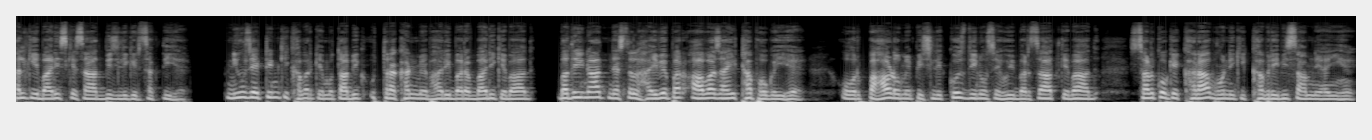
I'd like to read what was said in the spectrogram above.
हल्की बारिश के साथ बिजली गिर सकती है। न्यूज़ एटीन की खबर के मुताबिक उत्तराखंड में भारी बर्फबारी के बाद बद्रीनाथ नेशनल हाईवे पर आवाजाही ठप हो गई है और पहाड़ों में पिछले कुछ दिनों से हुई बरसात के बाद सड़कों के खराब होने की खबरें भी सामने आई हैं।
